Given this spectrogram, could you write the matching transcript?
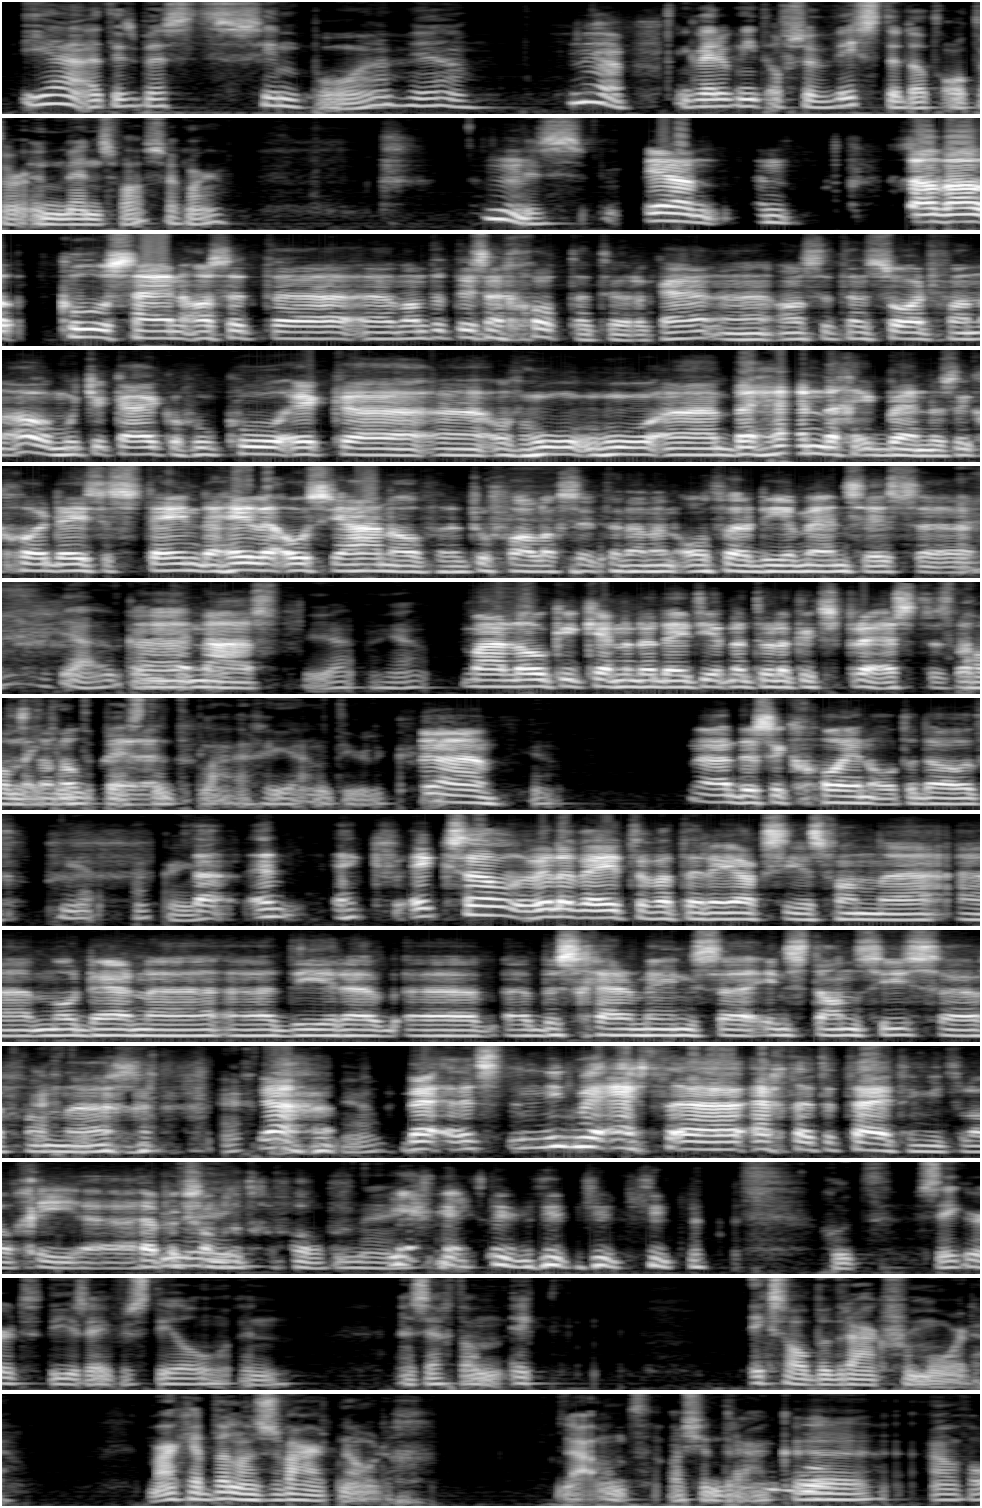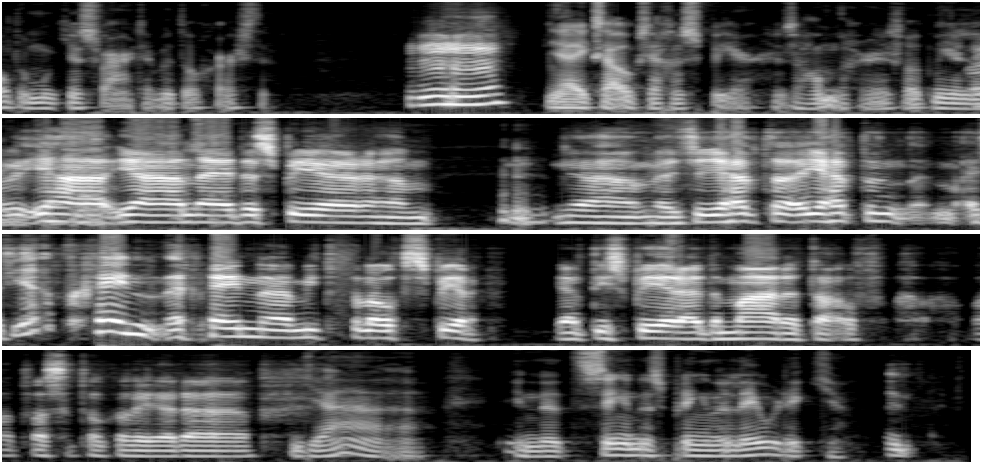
ja, het is best simpel, hè? Ja. Ja. Ik weet ook niet of ze wisten dat Otter een mens was, zeg maar. Hm. Dus Ja, en zou wel cool zijn als het, eh, eh, want het is een god natuurlijk, hè? Eh, als het een soort van, oh, moet je kijken hoe cool ik, of hoe, hoe eh, behendig ik ben. Dus ik gooi deze steen de hele oceaan over en toevallig zit er dan een otter die een mens is ja, dat kan naast. ook. Ja, ja. Maar Loki kennende deed hij het natuurlijk expres, dus dat Gewoon is een dan beetje om te ook weer... pesten en te plagen, ja, natuurlijk. Ja. Ja. Ja, dus ik gooi een otter dood. Ja, oké. En ik, ik zou willen weten wat de reactie is van eh, eh, moderne eh dierenbeschermingsinstanties. van, Echt, Echt? ja. ja. nee, het is niet meer echt, echt uit de tijd in mythologie, heb ik soms het gevoel. Nee. Goed, Sigurd die is even stil en, en zegt dan: ik, ik zal de draak vermoorden. Maar ik heb wel een zwaard nodig. Ja, want als je een draak eh, aanvalt, dan moet je een zwaard hebben, toch, Karsten? Mhm. Ja, ik zou ook zeggen een speer. Dat is handiger, is wat meer lengte. ja, ja, nee, de speer. ehm, Ja, weet je, je hebt, eh, je hebt, een, je hebt geen, geen eh, mythologische speren. Je hebt die speer uit de Mareta, of wat was het ook alweer? Ja, in het zingende springende leeuwerdikje.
